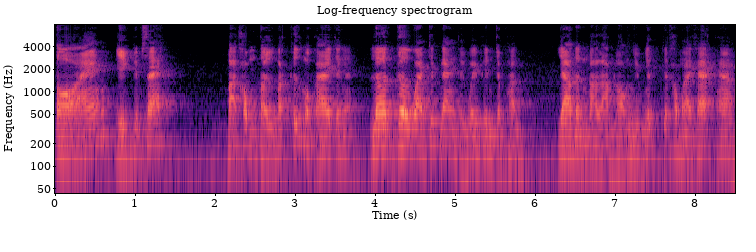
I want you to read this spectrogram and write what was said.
Tòa án viện kiểm sát bà không từ bất cứ một ai cho á. Lên cơ quan chức năng thì quay phim chụp hình. Gia đình bà làm loạn nhiều nhất, chứ không ai khác, ha.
